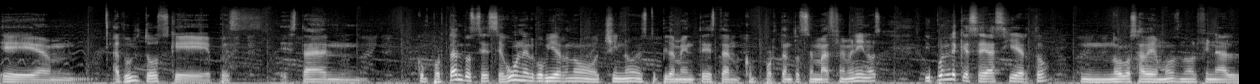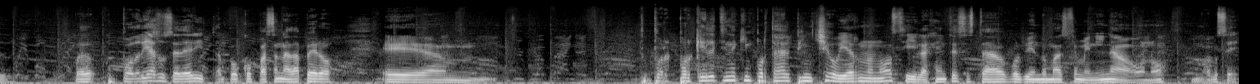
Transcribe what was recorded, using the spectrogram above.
eh, adultos que pues están comportándose, según el gobierno chino, estúpidamente están comportándose más femeninos. Y ponle que sea cierto, no lo sabemos, ¿no? Al final podría suceder y tampoco pasa nada, pero... Eh, ¿por, qué le tiene que importar al pinche gobierno, no? Si la gente se está volviendo más femenina o no, no lo sé.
